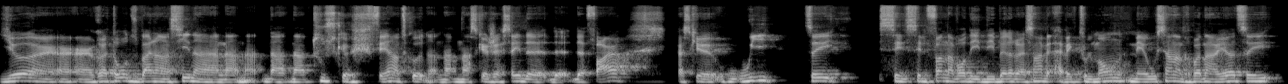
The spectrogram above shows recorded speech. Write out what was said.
il y a un, retour du balancier dans, dans, dans, tout ce que je fais, en tout cas dans, ce que j'essaie de, de, faire. Parce que oui, tu sais, c'est le fun d'avoir des, des, belles relations avec, tout le monde, mais aussi en entrepreneuriat, tu sais,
